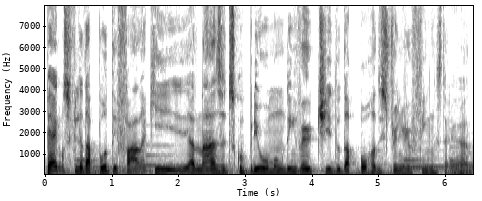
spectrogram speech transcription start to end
pega os filha da puta e fala que a NASA descobriu o mundo invertido da porra do Stranger Things, tá ligado?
